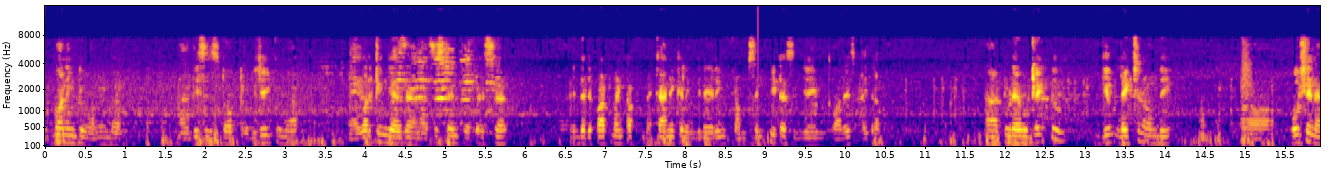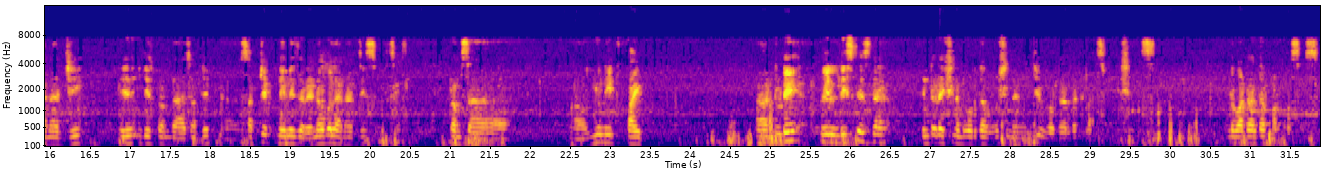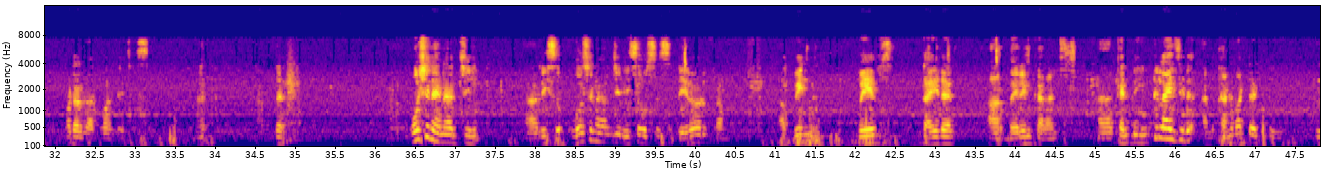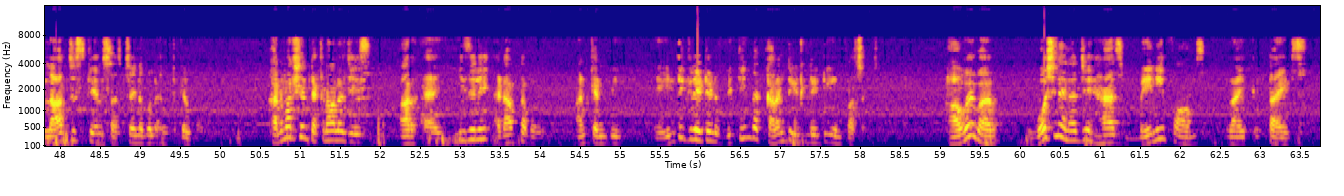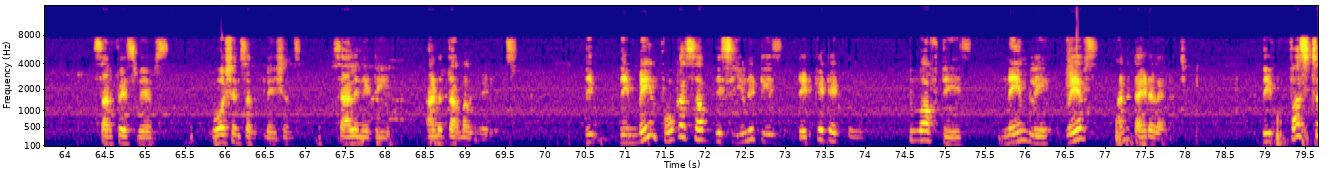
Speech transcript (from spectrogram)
Good morning to one and all. Uh, this is Dr. Vijay Kumar, uh, working as an assistant professor in the Department of Mechanical Engineering from St. Peter's Engineering College, Hyderabad. Uh, today I would like to give lecture on the uh, ocean energy. It is from the subject uh, subject name is renewable energy sources from uh, unit 5. Uh, today we will discuss the introduction about the ocean energy, what are the classifications and what are the purposes, what are the advantages. Uh, then uh, ocean energy, uh, ocean energy resources derived from uh, wind, waves, tidal or marine currents uh, can be utilized and converted to large scale sustainable electrical power. Conversion technologies are uh, easily adaptable and can be integrated within the current utility infrastructure. However, ocean energy has many forms like tides, surface waves, ocean circulations, salinity, and thermal gradients. The, the main focus of this unit is dedicated to two of these, namely waves and tidal energy. The first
